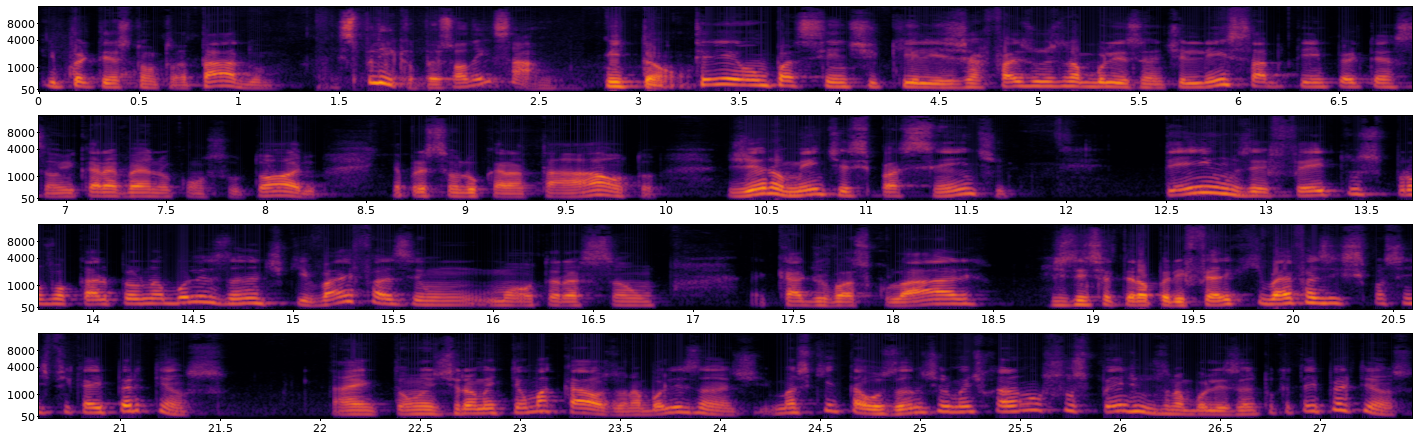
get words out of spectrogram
Hipertenso não tratado? Explica, o pessoal nem sabe. Então, seria um paciente que ele já faz uso anabolizante, ele nem sabe que tem hipertensão e o cara vai no consultório e a pressão do cara está alta, geralmente esse paciente tem uns efeitos provocados pelo anabolizante, que vai fazer um, uma alteração cardiovascular, resistência arterial periférica, que vai fazer esse paciente ficar hipertenso. Tá? Então, geralmente tem uma causa, anabolizante. Mas quem está usando, geralmente o cara não suspende o anabolizante porque está hipertenso.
